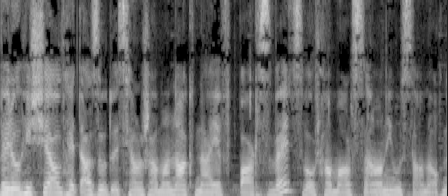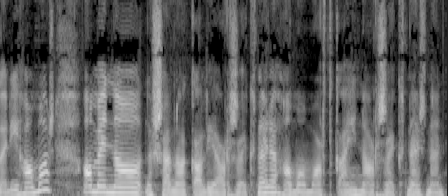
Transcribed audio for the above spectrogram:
Վերոհիշյալ հետազոտության ժամանակ նաև ողջվեց, որ համալսարանի ուսանողների համար ամենանշանակալի արժեքները համամարտկային արժեքներն են՝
